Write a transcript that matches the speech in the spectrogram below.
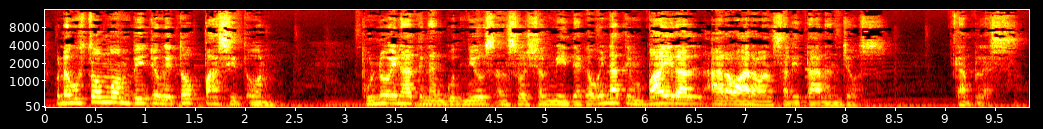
Kung nagustuhan mo ang video ito, pass it on. Punuin natin ng good news ang social media. Gawin natin viral araw-araw ang salita ng Diyos. God bless.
